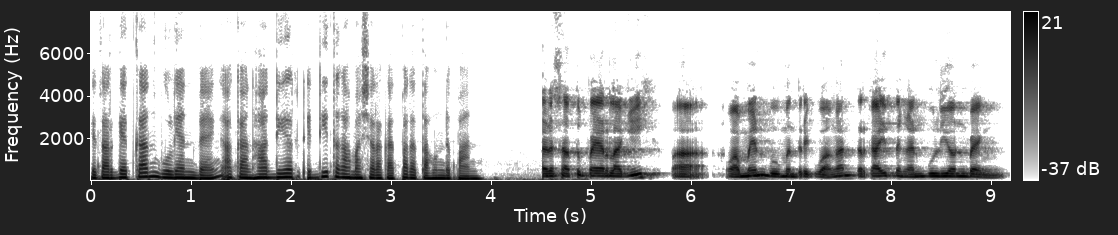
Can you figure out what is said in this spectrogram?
Ditargetkan bullion bank akan hadir di tengah masyarakat pada tahun depan. Ada satu PR lagi, Pak Wamen, Bu Menteri Keuangan, terkait dengan bullion bank.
